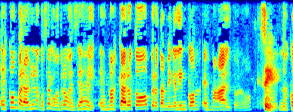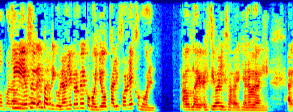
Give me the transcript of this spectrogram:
es comparable una cosa con otra, como decías, es más caro todo, pero también el income es más alto, ¿no? Sí. No es comparable. Sí, eso en particular, yo creo que como yo, California es como el outlier, Estival sabes, ya lo veo ahí. Ah,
